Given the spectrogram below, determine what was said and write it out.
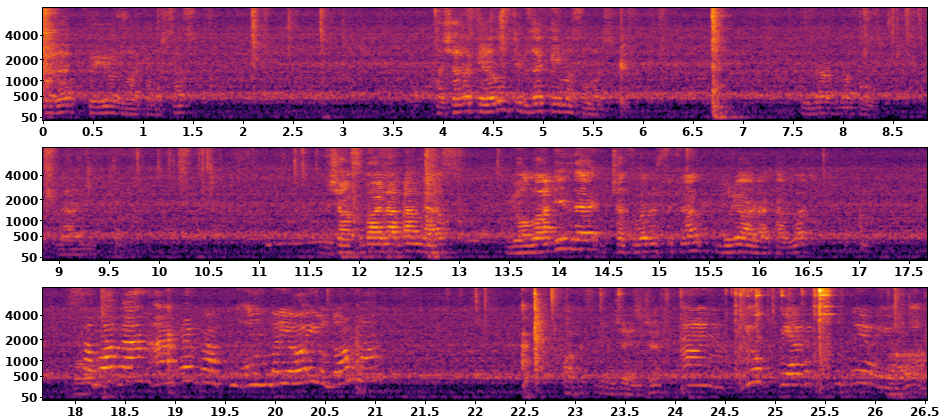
Şöyle kıyıyoruz arkadaşlar. Kaşara kıyalım ki bize kıymasınlar. Güzel laf oldu. Dışarısı da hala bembeyaz. Yollar değil de çatıların üstü falan duruyor hala karlar. Sabah ben erken kalktım. Onda yağıyordu ama Hafif ince ince. aynen. Yok bir ara hızlı yağıyordu.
